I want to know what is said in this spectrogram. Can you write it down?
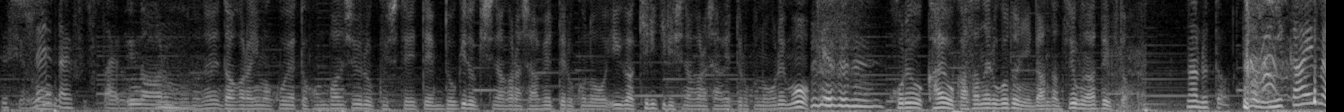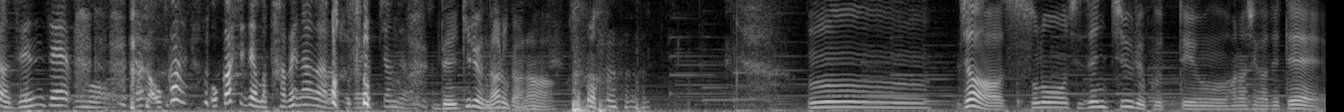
ですよねライフスタイルなるほどね、だから今こうやって本番収録していてドキドキしながら喋ってるこの胃がキリキリしながら喋ってるこの俺もうん これを回を重ねるごとにだんだん強くなっていくとなると。もう2回目は全然もうなんかおか お菓子でも食べながらとかやっちゃうんじゃないですか。できるようになるかな。うーん。じゃあその自然治癒力っていう話が出て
